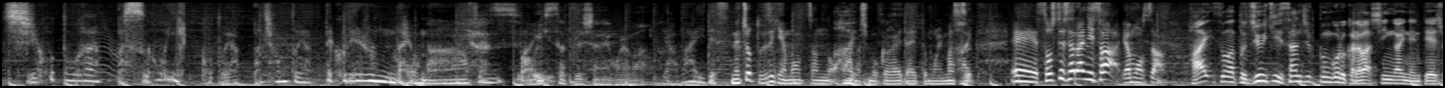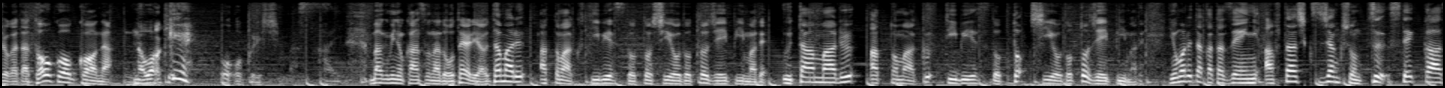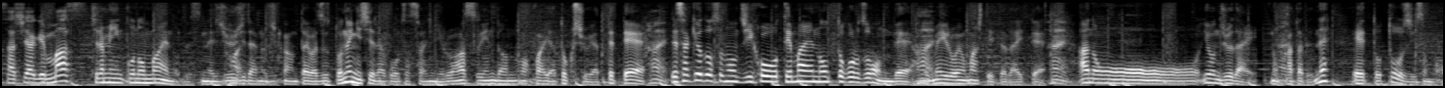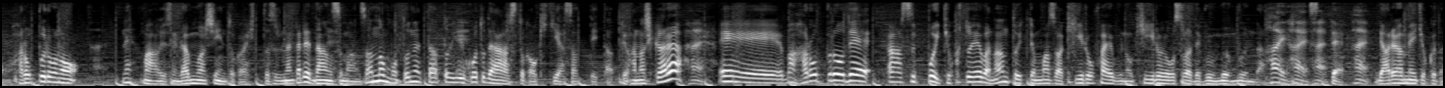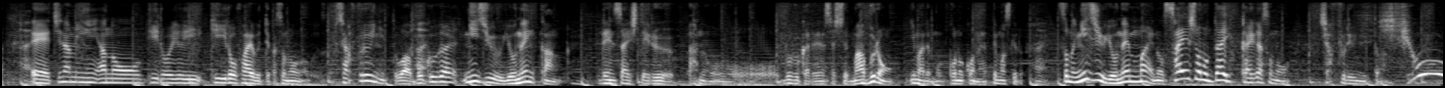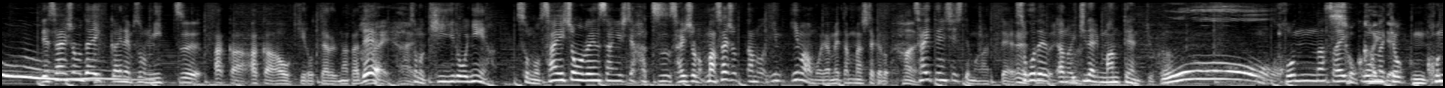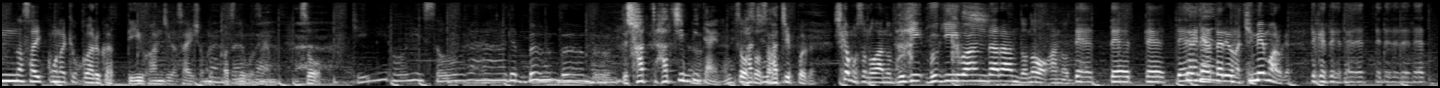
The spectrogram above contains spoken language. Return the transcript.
仕事がやっぱすごいことやっぱちゃんとやってくれるんだよな先輩。すごい一冊でしたねこれは。やばいですね。ちょっとぜひ山本さんのお話も伺いたいと思います、はい。えーそしてさらにさ山本さん。はいその後11時30分頃からは新概念提唱型投稿コーナー。なわけをお送りします、はい。番組の感想などお便りは歌丸アットマーク TBS.CO.JP まで。歌丸アットマーク TBS.CO.JP まで読まれた方全員にアフターシックスジャンクション2ステッカー差し上げます。ちなみにこの前のですね10時台の時間帯はずっとね西田豪太さんによる「アース・ウィンド・ファイヤー」特集をやってて、はい。で先ほどその時報手前のところゾーンで、あのはい。メールを読ませていただいて、はい。あのー、40代の方でね、えっと当時そのハロプロの、ねまあ、要するにラブマシーンとかがヒットする中でダンスマンさんの元ネタということでアースとかを聞き漁っていたっていう話から、はい。えーまあ、ハロプロでアースっぽい曲といえば何といってもまずは黄色5の黄色いお空でブンブンブンだはいはいはいつって、はい。であれは名曲だ、はい。えーちなみにあの黄色い黄色5っていうかそのシャッフルユニットは僕が24年間連載している、あのーブブカで連載してるマブロン今でもこのコーナーやってますけど、はい。その24年前の最初の第1回がそのシャッフルユニットなんですで最初の第1回ねその3つ赤赤青黄色ってある中で、はいはい。その黄色にその最初の連載にして初最初のまあ最初あのい今はもうやめてましたけど、はい。採点システムがあってそこであのいきなり満点っていうか。おおこんな最高な曲うんこんな最高な曲あるかっていう感じが最初の一発でございます。そう。黄色い空でブンブンブン。では蜂みたいなね。そうそうそう。蜂蜂っぽいしかもそのあのブギブギーワンダーランドのあのででででに当たるような決めもあるからでけでけででででででって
